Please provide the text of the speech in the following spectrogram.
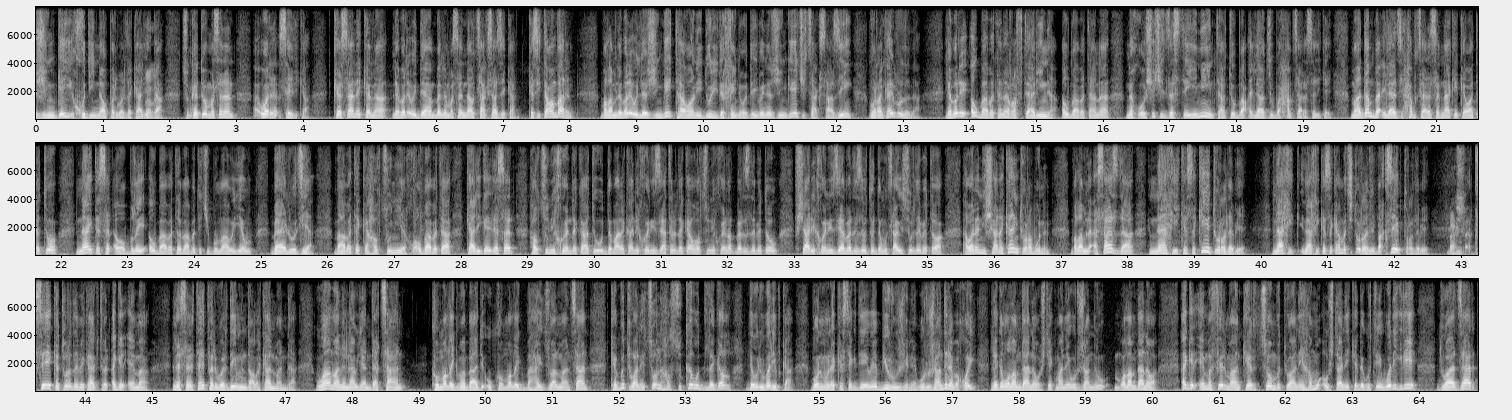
ژینگەی خودی ناو پەروەردەکاریەکە چونکە تۆ مەسەەن وەرە سەیریکە کەسانێکە نە لەبەر ئەوەی دەیان بە لە مەسەن ناو چاکسازەکان کەسی تاوانبارن بەڵام لەبەر ئەو لە ژینگەی تاوانی دووری دەخینەوە دەیبێنە ژینگەیەکی چاکسازی گۆڕانکاری ڕوودەدا لەبەرئ ئەو بابەتانە ڕەفتارینە، ئەو بابەتانە نەخۆشیەکی جەستەیی نین تا تۆ بە عیلاج و بە حەب چارەسەری کەی. مادام بە عیلاجی حەب چارەسەر ناکەی کەواتە تۆ نایتە سەر ئەوە بڵێی ئەو بابەتە بابەتێکی بۆماوەییە و بایەلۆجیە. بابەتەکە هەڵچونیە، خۆ ئەو بابەتە کاریگەری لەسەر هەڵچونی خوێن دەکات و دەمارەکانی خوێنی زیاتر دەکا و هەڵچونی خوێنت بەرز دەبێتەوە و فشاری خوێنی زیاد بەرز دەبێتەوە دەموچاوی سور دەبێتەوە ئەوانە نیشانەکانی توڕە بونن بەڵام لە ئەساسدا ناخی کەسەکەی توڕە دەبێ ناخی ناخی کەسەکان بە چی توڕە دەبێت بە قسەیەک توڕە دەبێت باش قسەیە کە توڕە دەبێت کاکتۆر ئەگەر ئێمە لە سەرای پەروەردەی منداڵەکانماندا وامان لە ناویاندا چاند کۆمەڵێک مەبادی و کۆمەڵێک بەهای جوانمان چاند کە بتوانێت چۆن هەڵسوکەوت لەگەڵ دەوروبەری بکە بۆ نمونە کەسێک دەیەوێ بیروژێنێ وروژاندنە بەخۆی لەگە وەڵامدانەوە شتێکمانەی وروژاندن و وەڵامدانەوە ئەگەر ئێمە فێرمان کرد چۆن بتوانێت هەموو ئەو شتانی کە دەگوترێ وەریگرێ دوجار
